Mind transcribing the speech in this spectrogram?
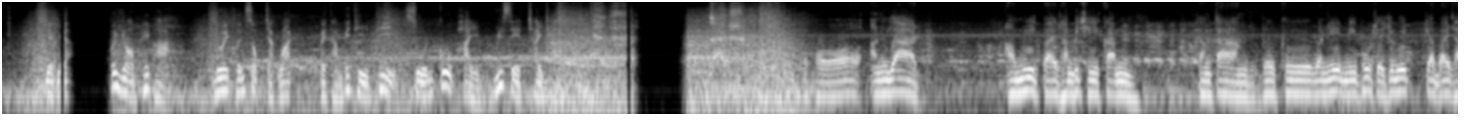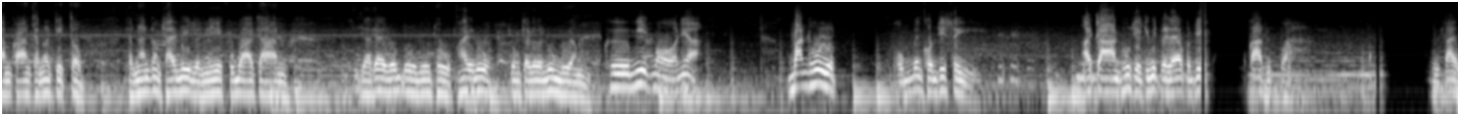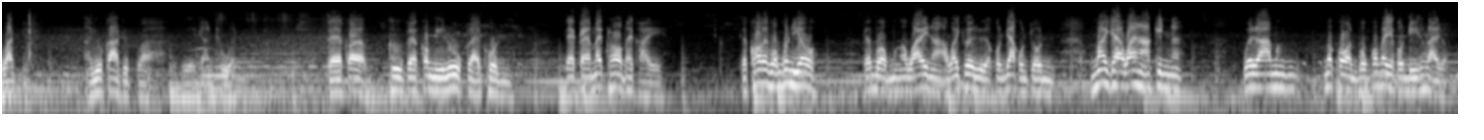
ญาติก็ยอมให้ผ่าโดยขนศพจากวัดไปทำพิธีที่ศูนย์กู้ภัยวิเศษชัยชาขออนุญาต เอามีดไปทำพิธีกรรม ต่างๆ คือวันนี้มีผู้เสียชีวิตจะไปทำการชำระกิจศพฉะนั้นต้องใช้มีดเหล่านี้ครูบาอาจารย์อย่าได้ลบดูดูถูกให้ลูกจงเจริญรุ่งเรือง คือมีดหมอเนี่ยบรรทุหลุด ผมเป็นคนที่สี่อาจารย์ผู้เสียชีวิตไปแล้วคนที่เก้าสิบกว่า อยู่ใต้วัด อายุเก้าสิบกว่าคืออาจารย์ชวน แกก็คือแกก็มีลูกหลายคน แต่แกไม่ครอบให้ใคร แกครอบให้ผมคนเดียวแกบอกมึงเอาไว้นะเอาไว้ช่วยเหลือคนยากคนจน ไม่ใช่เอาไว้หากินนะเวลามึงเมื่อก่อนผมก็ไม่ใช่คนดีเท่าไหร่หรอก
